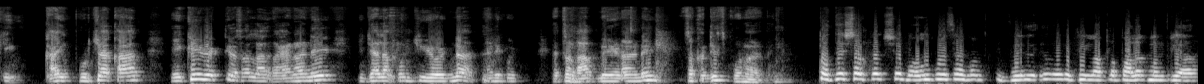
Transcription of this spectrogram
की काही पुढच्या काळात एकही व्यक्ती असा राहणार नाही की ज्याला कोणची योजना आणि त्याचा याचा लाभ मिळणार नाही. असं कधीच होणार नाही. प्रदेशाध्यक्ष बावनकुळे साहेब येथील पालकमंत्री आहात.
